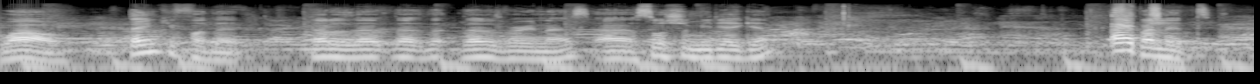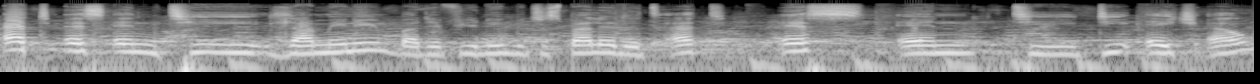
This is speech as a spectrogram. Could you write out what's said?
Wow. Thank you for that. That was that, that, that, was very nice. Uh, social media again. At, Spell it. at SNT Dhlamini, but if you need me to spell it, it's at S N T D H L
